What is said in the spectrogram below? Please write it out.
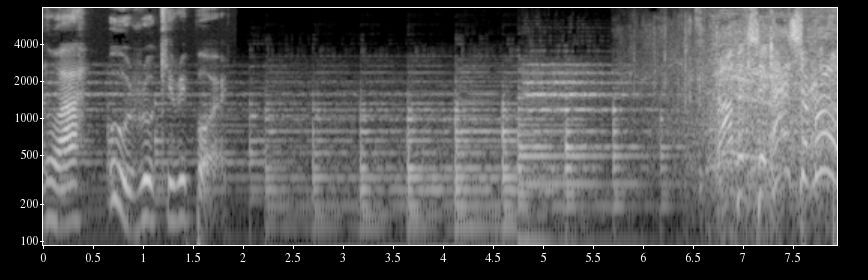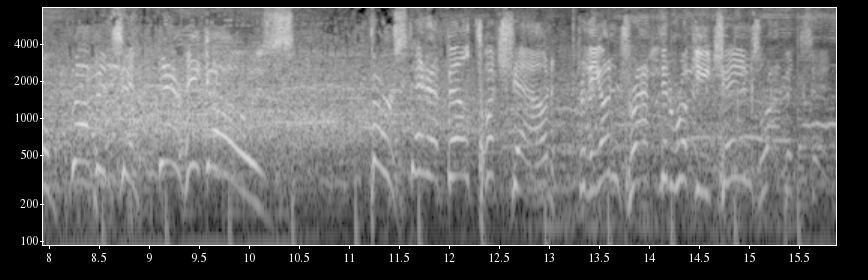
no ar o Rookie Report. Robinson has some room. Robinson, there he goes. First NFL touchdown for the undrafted rookie James Robinson.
